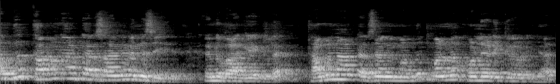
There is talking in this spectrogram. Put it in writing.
வந்து தமிழ்நாட்டு அரசாங்கம் என்ன செய்யுது? ரெண்டு பாக்கியங்கள தமிழ்நாட்டு அரசாங்கம் வந்து மண்ணை கொள்ளையடிக்கிறபடியால்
